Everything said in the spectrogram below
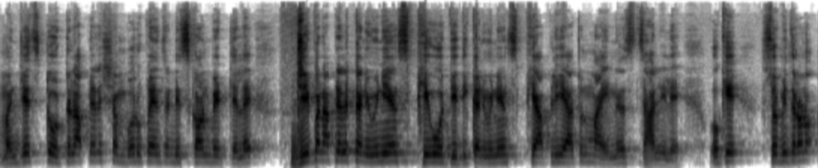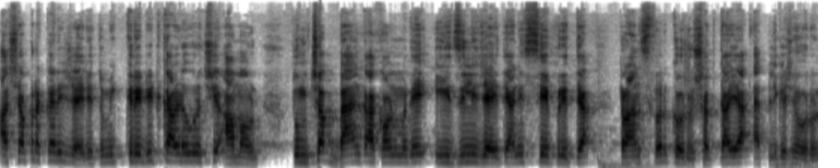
म्हणजेच टोटल आपल्याला शंभर रुपयांचं डिस्काउंट भेटलेलं आहे. जी पण आपल्याला कन्व्हिनियन्स फी होती ती कन्व्हिनियन्स फी आपली यातून मायनस झालेली आहे. ओके सो मित्रांनो अशा प्रकारे जे आहे ते तुम्ही क्रेडिट कार्डवरची अमाऊंट तुमच्या बँक अकाउंटमध्ये इझिली जे आहे ते आणि सेफरित्या ट्रान्सफर करू शकता या ॲप्लिकेशनवरून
